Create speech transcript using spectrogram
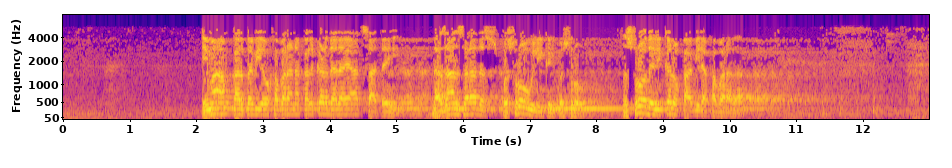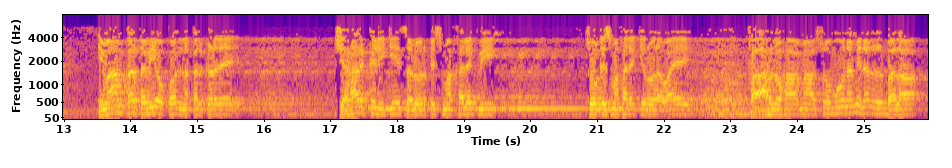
امام قرطبی او خبره نقل کړ د آیات ساتي دا ځان سره د پسرو ولي کوي پسرو پسرو د لیکلو قابلیت خبره ده امام قرطبی او قول نقل کړ دی چې هر کلی کې څلور قسمه خلق وي څو قسمه خلق ورو روایت فاهلها معصومون من البلاء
